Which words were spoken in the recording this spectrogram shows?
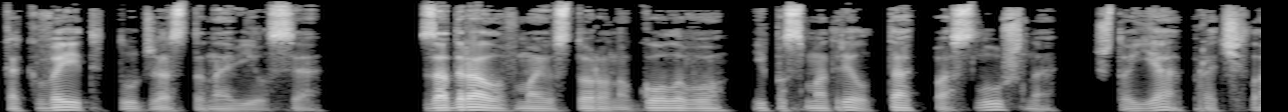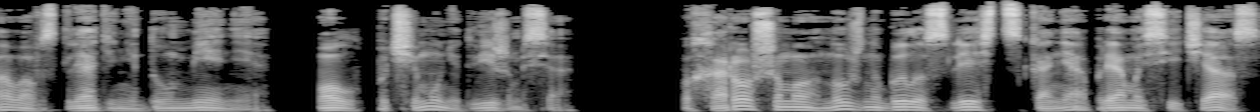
как Вейд тут же остановился. Задрал в мою сторону голову и посмотрел так послушно, что я прочла во взгляде недоумение, мол, почему не движемся? По-хорошему, нужно было слезть с коня прямо сейчас,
